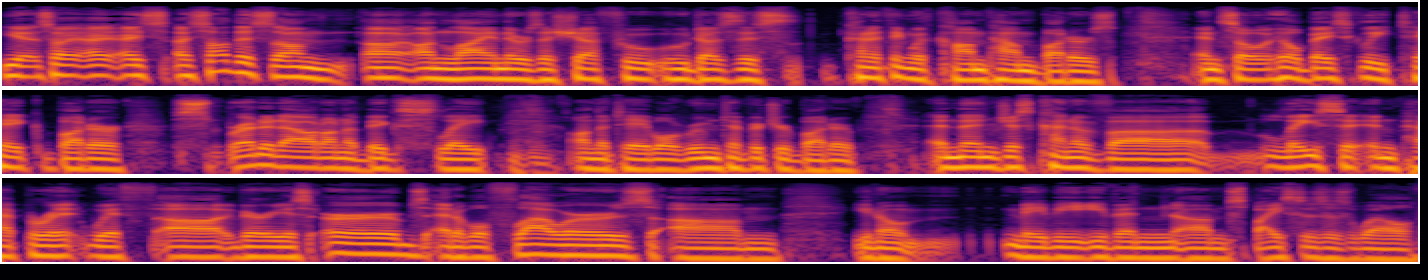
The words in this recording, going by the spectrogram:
Yeah, so I, I, I saw this um, uh, online. There was a chef who, who does this kind of thing with compound butters. And so he'll basically take butter, spread it out on a big slate on the table, room temperature butter, and then just kind of uh, lace it and pepper it with uh, various herbs, edible flowers, um, you know, maybe even um, spices as well.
